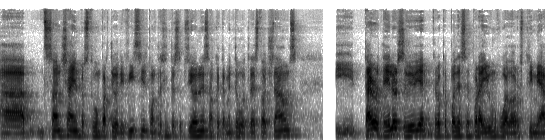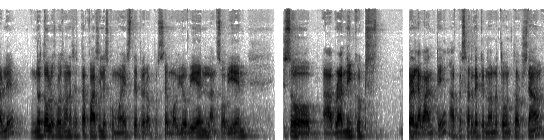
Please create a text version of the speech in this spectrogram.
Uh, Sunshine pues tuvo un partido difícil con tres intercepciones, aunque también tuvo tres touchdowns. Y Tyro Taylor se ve bien, creo que puede ser por ahí un jugador streameable. No todos los juegos van a ser tan fáciles como este, pero pues se movió bien, lanzó bien, hizo a Brandon Cooks relevante, a pesar de que no anotó un touchdown.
